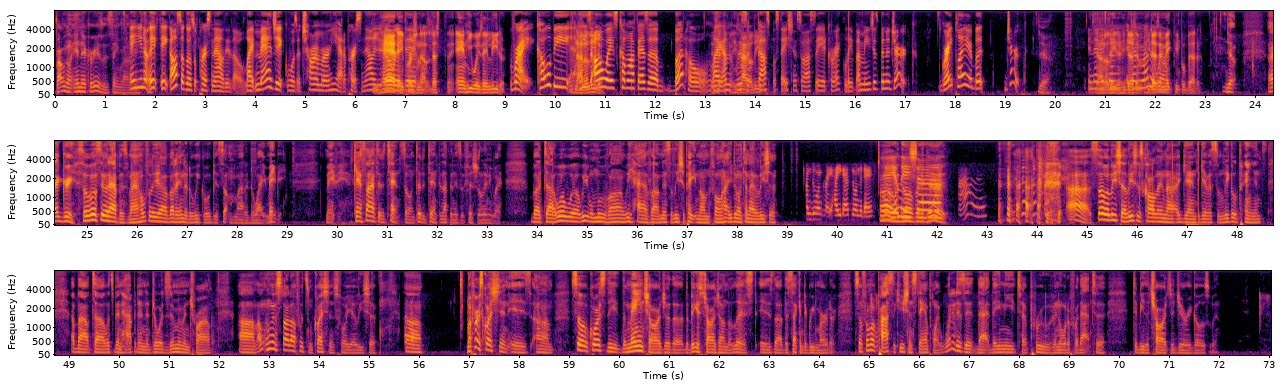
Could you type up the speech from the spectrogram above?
Probably gonna end their careers with the same round. And you know, it, it also goes with personality though. Like Magic was a charmer. He had a personality. He to had go a with it. personality. That's the thing. and he was a leader. Right. Kobe, He's he's always come off as a butthole. Like I'm He's it's not a a gospel station, so I say it correctly. I mean, he's just been a jerk. Great player, but jerk. Yeah. He's And that not a leader. He doesn't doesn't. He doesn't well. make people better. Yep. I agree. So we'll see what happens, man. Hopefully, uh, by the end of the week, we'll get something out of Dwight. Maybe. Maybe. Can't sign to the 10th, so until the 10th, nothing is official anyway. But uh, we'll, we'll, we will move on. We have uh, Miss Alicia Payton on the phone. How you doing tonight, Alicia? I'm doing great. How you guys doing today? Oh, Hey, we're doing Alicia. pretty good. Hi. Ah, so Alicia, Alicia's calling uh, again to give us some legal opinions about uh, what's been happening in the George Zimmerman trial. Um, I'm, I'm going to start off with some questions for you, Alicia. Uh, my first question is, um, so of course the, the main charge or the, the biggest charge on the list is the, the second degree murder. So from a prosecution standpoint, what is it that they need to prove in order for that to to be the charge the jury goes with?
